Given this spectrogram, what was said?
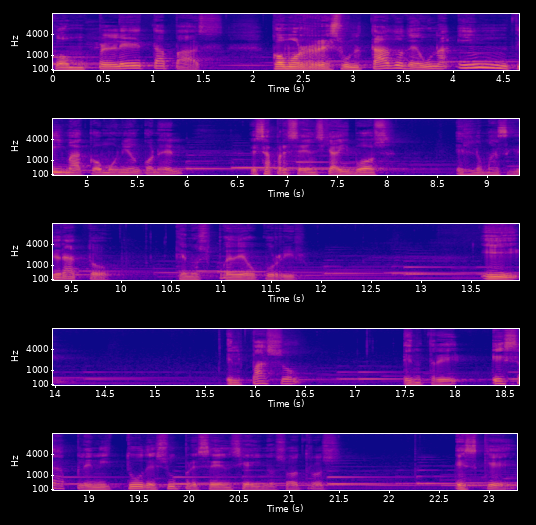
completa paz, como resultado de una íntima comunión con Él, esa presencia y voz es lo más grato que nos puede ocurrir. Y el paso entre esa plenitud de su presencia y nosotros es que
